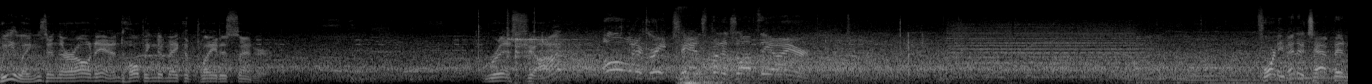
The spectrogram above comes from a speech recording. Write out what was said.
Wheelings in their own end, hoping to make a play to center. Wrist shot. Oh, what a great chance, but it's off the iron. 40 minutes have been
